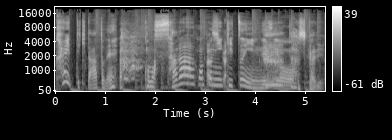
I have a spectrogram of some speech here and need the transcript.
帰ってきた後ね この差が本当にきついんですよ。確かに。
